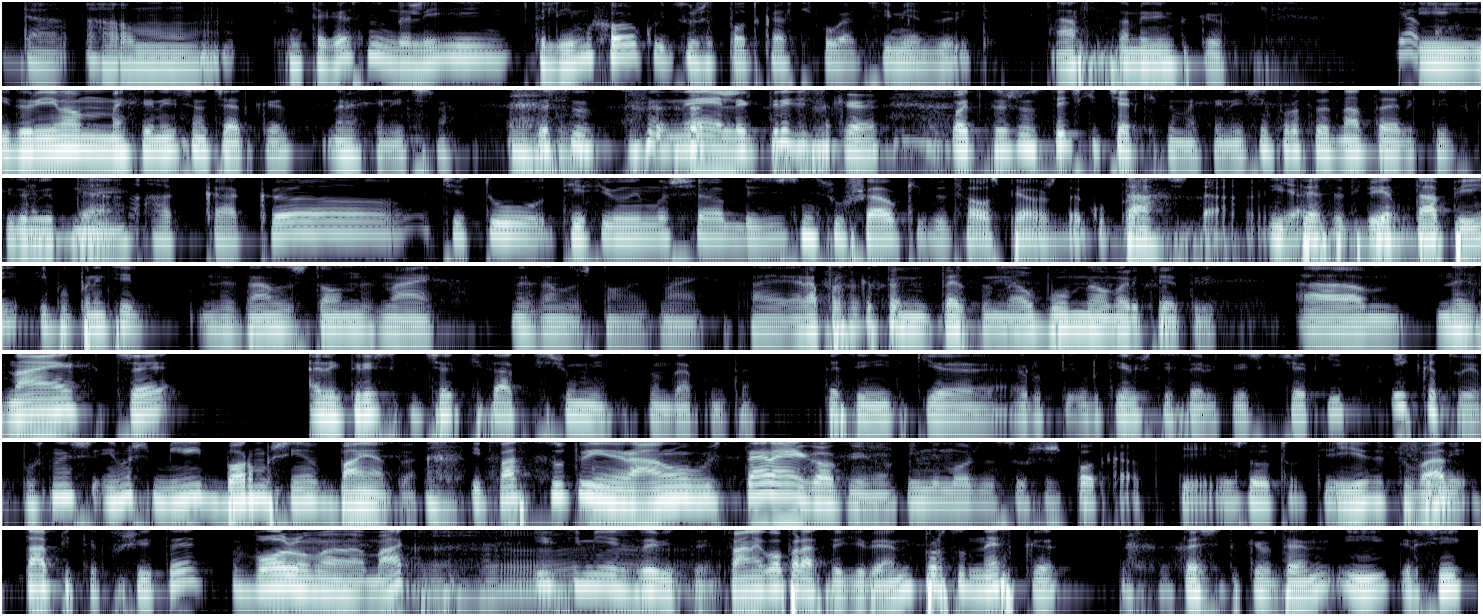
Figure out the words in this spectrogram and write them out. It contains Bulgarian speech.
Да, ам, интересно дали, дали има хора, които слушат подкасти, когато си мият зъбите. Аз съм един такъв. Яко. И, и дори имам механична четка. Не механична. Всъщност не електрическа, което всъщност всички четки са механични, просто едната е електрическа, другата Да, не е. а как а, чисто ти сигурно имаш а, безлични слушалки, затова успяваш да го правиш. Да, И я те са такива тапи и по принцип не знам защо не знаех. Не знам защо не знаех. Това е рапърската ми песен на албум номер 4. А, не знаех, че електрическите четки са адски шумни, стандартните. Те са едни такива роти- ротиращи се електрически четки и като я пуснеш, имаш мини бор машина в банята. И това сутрин рано въобще не е готино. И не можеш да слушаш подкаста ти, защото ти И затова шуми. тапите в ушите, волюма на макс и си миеш зъбите. Това не го правя всеки ден, просто днеска беше такъв ден и реших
